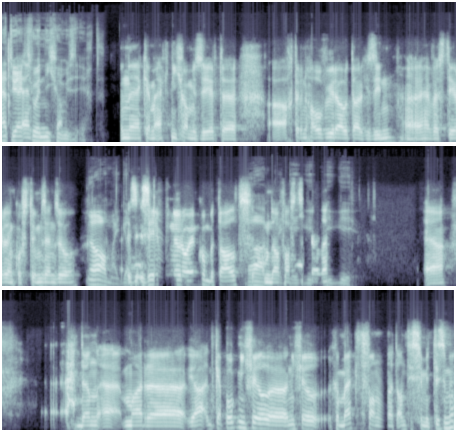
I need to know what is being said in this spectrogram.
had u echt En- gewoon niet geamuseerd. Nee, ik heb me echt niet geamuseerd. Uh, achter een half uur had ik daar gezien. Uh, investeerde in kostuums en zo. Oh my god. 7 euro inkom betaald Ah, om dat vast te stellen. Ja. Dan, uh, maar uh, ja, ik heb ook niet veel, uh, niet veel gemerkt van het antisemitisme.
